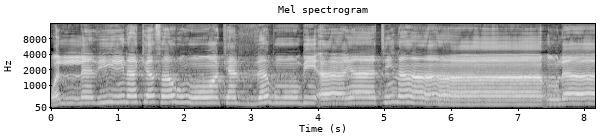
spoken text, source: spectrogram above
والذين كفروا وكذبوا بآياتنا أولئك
